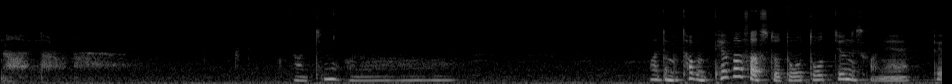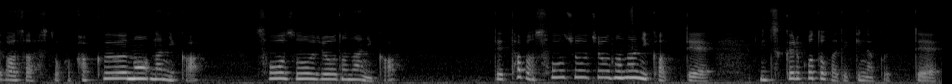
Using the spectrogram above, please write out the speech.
なんだろうなんていうのかな。まあでも多分ペガサスと同等っていうんですかね。ペガサスとか架空の何か。想像上の何か。で多分想像上の何かって見つけることができなくって。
